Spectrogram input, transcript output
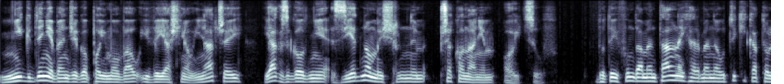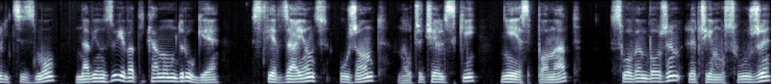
nigdy nie będzie go pojmował i wyjaśniał inaczej, jak zgodnie z jednomyślnym przekonaniem ojców. Do tej fundamentalnej hermeneutyki katolicyzmu nawiązuje Watykanum II, stwierdzając, urząd nauczycielski nie jest ponad Słowem Bożym, lecz jemu służy,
